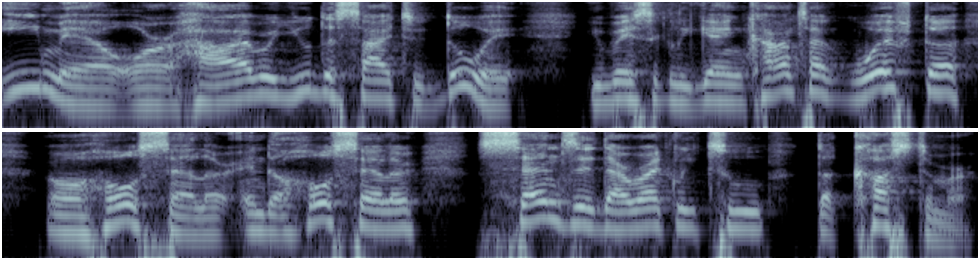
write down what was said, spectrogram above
email or however you decide to do it, you basically get in contact with the uh, wholesaler and the wholesaler sends it directly to the customer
